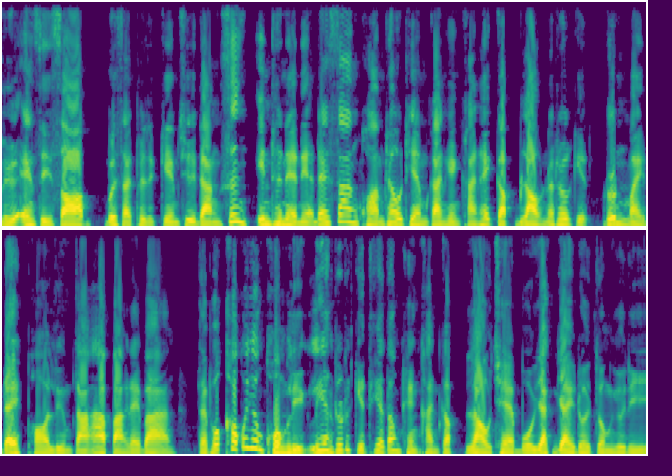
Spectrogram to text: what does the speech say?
หรือ NCSoft บริษัทผลิตเกมชื่อดัง ซึ่งอินเทอร์เน็ตเนี่ยได้สร้างความเท่าเทียมการแข่งขันให้กับเหล่านักธุรกิจรุ่นใหม่ได้พอลืมตาอ้าปากได้บ้าง แต่พวกเขาก็ยังคงหลีกเลี่ยงธุรกิจที่จะต้องแข่งขันกับเหล่าแชร์โบยักษ์ใหญ่โดยตรงอยู่ดี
